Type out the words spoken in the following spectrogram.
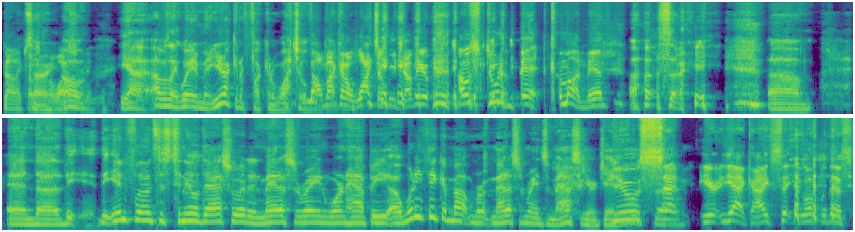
Not like I was Sorry. gonna watch Oh, it anymore. yeah, I was like, wait a minute, you're not gonna fucking watch OVW. No, I'm not gonna watch OVW. I was doing a bit. Come on, man. Uh, sorry. Um, and uh, the the influences Tennille Dashwood and Madison Rayne weren't happy. Uh, what do you think about Madison Rayne's mask here, JD? You What's, set uh, your yeah, I set you up with this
